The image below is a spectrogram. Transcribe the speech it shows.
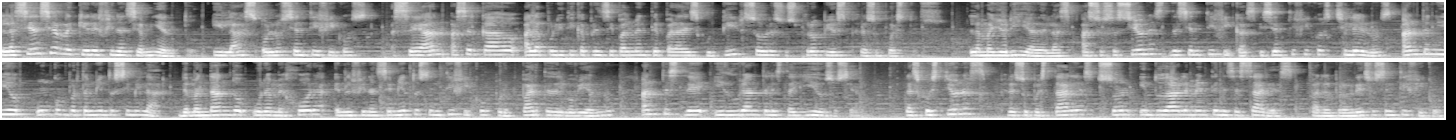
La ciencia requiere financiamiento y las o los científicos se han acercado a la política principalmente para discutir sobre sus propios presupuestos. La mayoría de las asociaciones de científicas y científicos chilenos han tenido un comportamiento similar, demandando una mejora en el financiamiento científico por parte del gobierno antes de y durante el estallido social. Las cuestiones presupuestarias son indudablemente necesarias para el progreso científico,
